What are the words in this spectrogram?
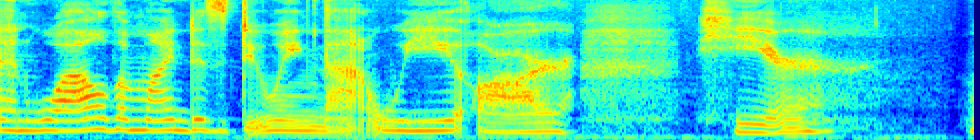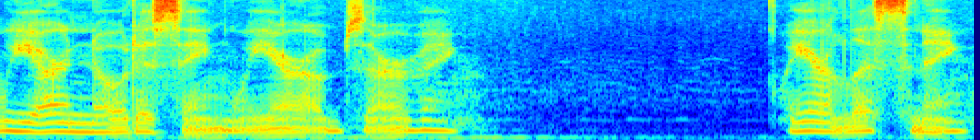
And while the mind is doing that, we are here. We are noticing, we are observing, we are listening.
